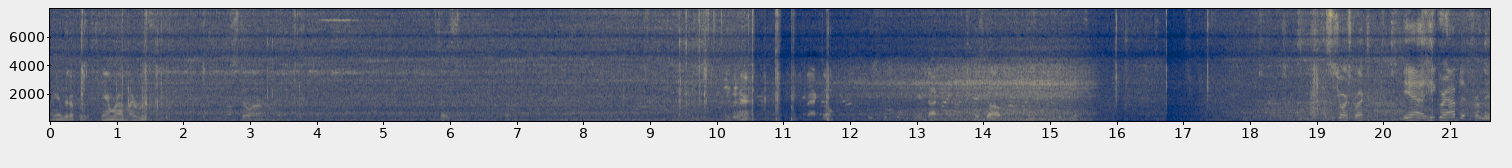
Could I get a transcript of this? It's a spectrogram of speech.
I ended up with a camera on my roof. Still on. Says. Leave it here. Back door. You're done. Let's go. This is yours, correct? Yeah, he grabbed it from me.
